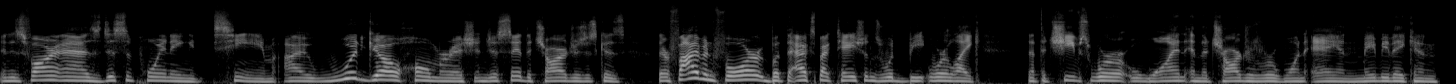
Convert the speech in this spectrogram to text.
And as far as disappointing team, I would go homerish and just say the Chargers just because they're five and four, but the expectations would be were like that the Chiefs were one and the Chargers were 1A, and maybe they can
